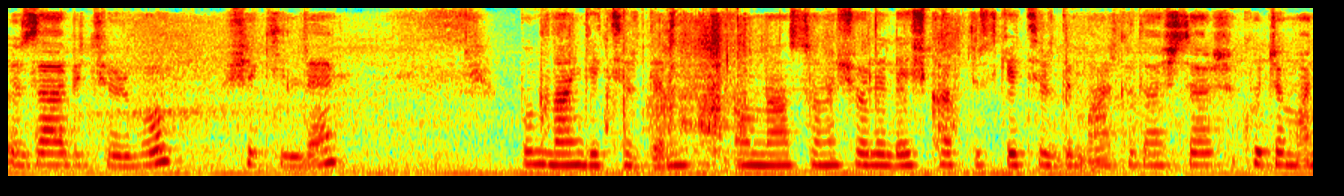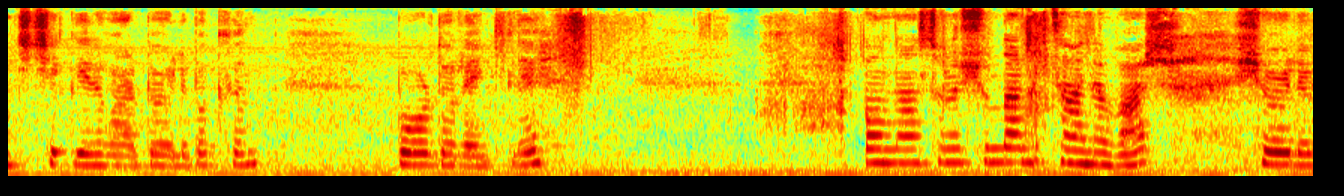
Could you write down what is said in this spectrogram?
Özel bir tür bu. Bu şekilde Bundan getirdim. Ondan sonra şöyle leş kaktüs getirdim arkadaşlar. Kocaman çiçekleri var böyle bakın. Bordo renkli. Ondan sonra şundan bir tane var. Şöyle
